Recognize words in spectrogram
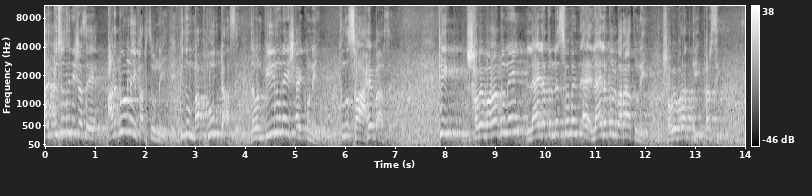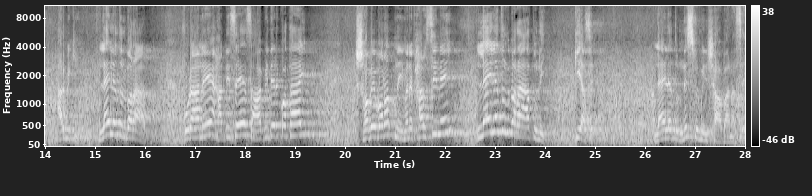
আর কিছু জিনিস আছে, আরবিও নেই, ফার্সিও নেই, কিন্তু মাফহুমটা আছে। যেমন পীরও নেই, শাইখও নেই, কিন্তু সাহেব আছে। ঠিক সবে বরাতও নেই লাইলাতুল লাইলাতুল বারাতও নেই। সবে বরাত কি? ফার্সি। আরবি কি? লাইলাতুল বারাত। কোরআনে, হাদিসে, সাহাবিদের কথায় সবে বরাত নেই মানে ফার্সি নেই, লাইলাতুল বারাতও নেই। কি আছে? লাইলাতুল নিসফে মিন শাহবান আছে।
